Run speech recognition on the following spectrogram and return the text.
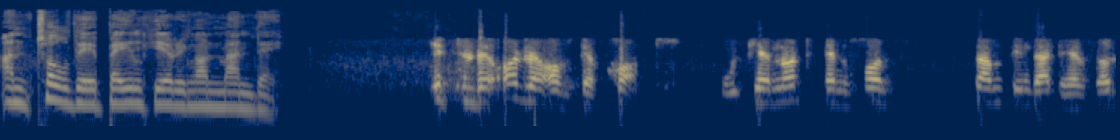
until their bail hearing on Monday? It's the order of the court. We cannot enforce something that has not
